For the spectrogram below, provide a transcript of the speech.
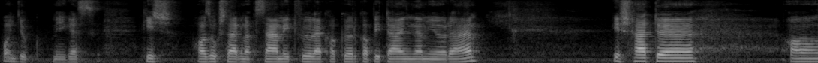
Mondjuk még ez kis hazugságnak számít, főleg ha körkapitány nem jön rá. És hát a,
